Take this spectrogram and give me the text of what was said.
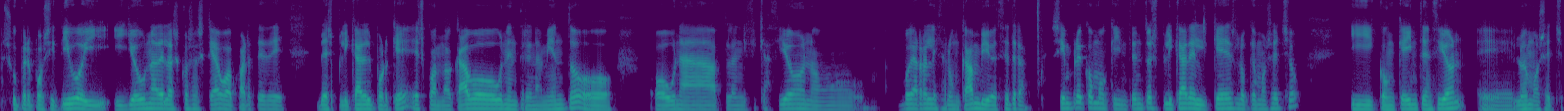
súper positivo y, yo una de las cosas que hago, aparte de, explicar el por qué, es cuando acabo un entrenamiento o, una planificación o voy a realizar un cambio, etcétera. Siempre como que intento explicar el qué es lo que hemos hecho y con qué intención eh, lo hemos hecho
